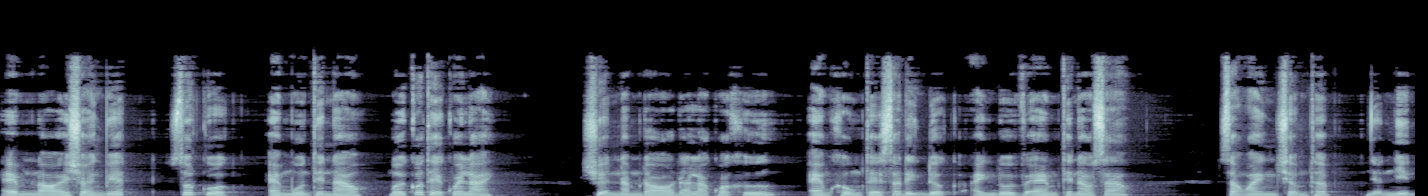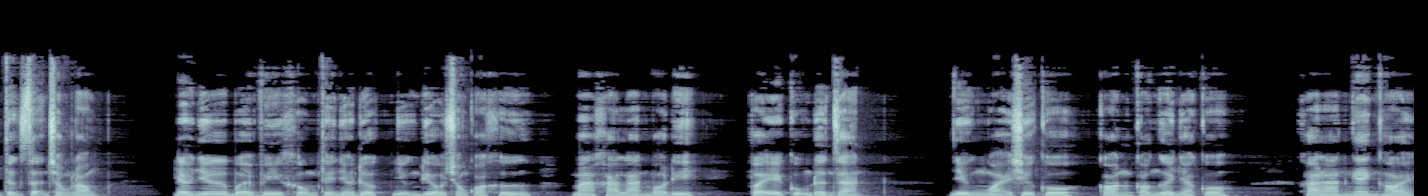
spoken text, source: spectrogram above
"Em nói cho anh biết, rốt cuộc em muốn thế nào mới có thể quay lại? Chuyện năm đó đã là quá khứ, em không thể xác định được anh đối với em thế nào sao?" Giọng anh trầm thấp, nhẫn nhịn tức giận trong lòng. Nếu như bởi vì không thể nhớ được những điều trong quá khứ mà Khả Lan bỏ đi, vậy cũng đơn giản. Nhưng ngoại trừ cô, còn có người nhà cô. Khả Lan nghe anh hỏi,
